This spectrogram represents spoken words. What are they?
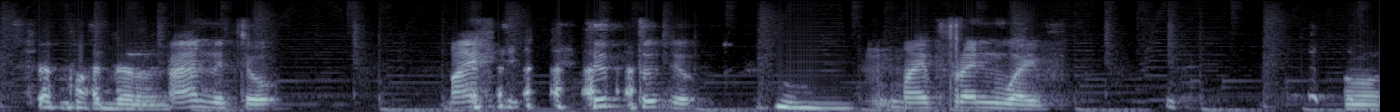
Stepfather. anu Cuk. My itu Cuk. My friend wife. Oh.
